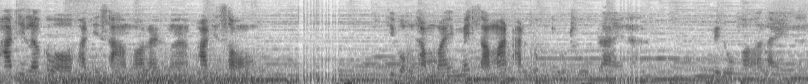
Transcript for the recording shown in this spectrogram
พาร์ทที่แล้วก็บอกว่าพาร์ทที่สามเพราะอะไรรู้ไหมพาร์ทที่สองที่ผมทำไว้ไม่สามารถอัดลง YouTube ได้นะ ไม่รู้เพราะอะไรนะ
